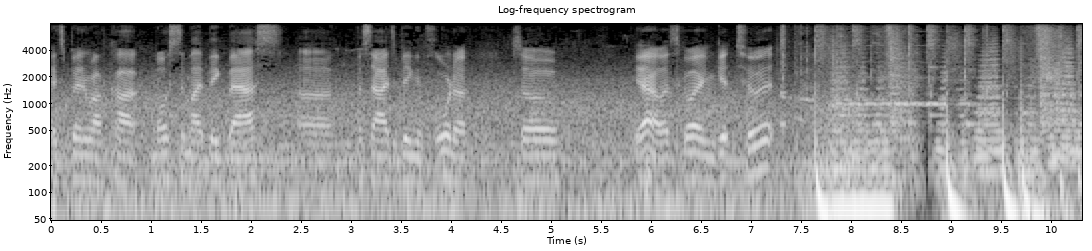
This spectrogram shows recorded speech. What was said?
It's been where I've caught most of my big bass, uh, besides being in Florida. So yeah, let's go ahead and get to it.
